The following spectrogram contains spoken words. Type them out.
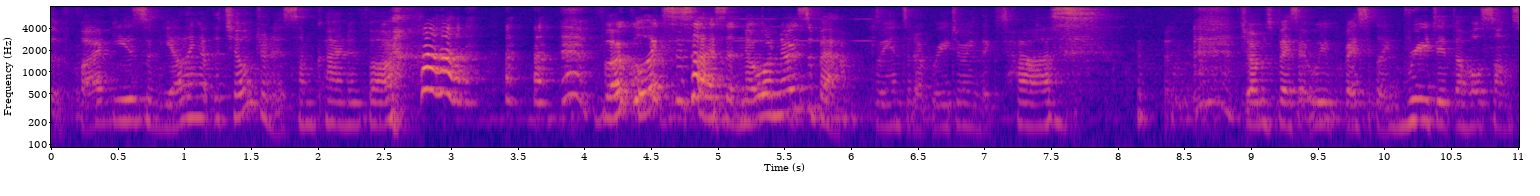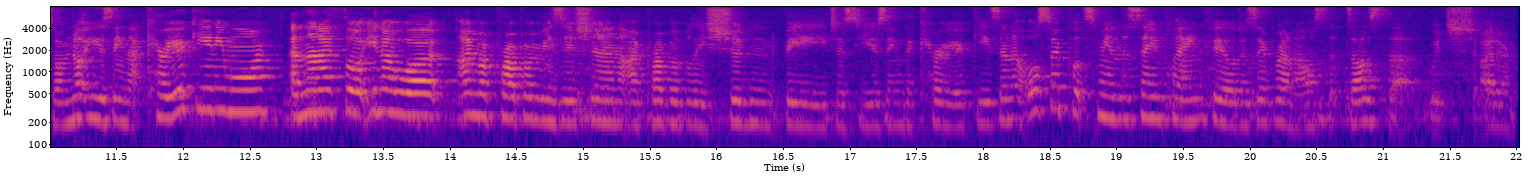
the five years of yelling at the children is some kind of uh, vocal exercise that no one knows about. We ended up redoing the guitars. drums basically we basically redid the whole song so I'm not using that karaoke anymore. And then I thought you know what? I'm a proper musician. I probably shouldn't be just using the karaoke's. And it also puts me in the same playing field as everyone else that does that which I don't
